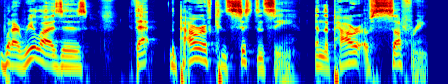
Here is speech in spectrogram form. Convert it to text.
what I realize is that the power of consistency and the power of suffering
